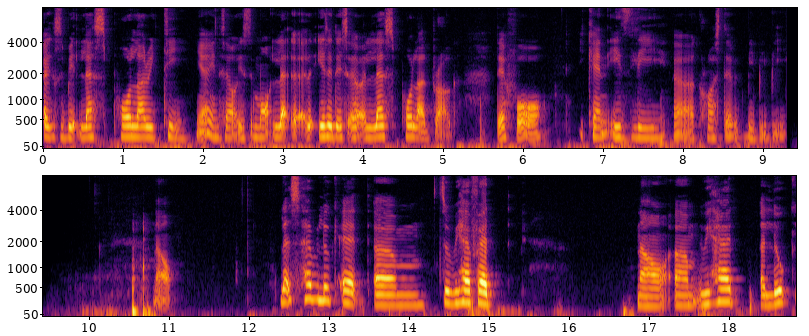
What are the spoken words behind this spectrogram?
exhibit less polarity. Yeah in so it's more uh, it is a less polar drug. Therefore it can easily uh, cross the BBB now let's have a look at um, so we have had now um, we had a look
